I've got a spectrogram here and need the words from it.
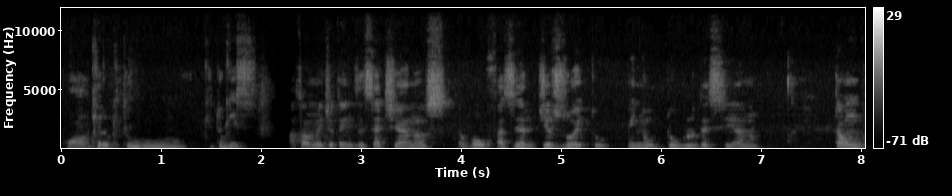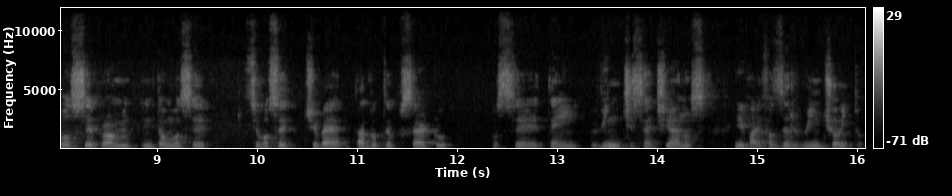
com aquilo que tu, que tu quis. Atualmente eu tenho 17 anos, eu vou fazer 18 em outubro desse ano. Então você provavelmente, então você, se você tiver dado o tempo certo, você tem 27 anos e vai fazer 28.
